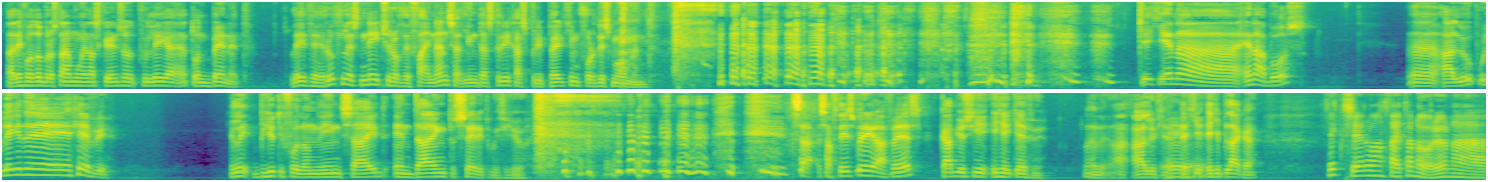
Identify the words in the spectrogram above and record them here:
Δηλαδή, έχω εδώ μπροστά μου ένα screenshot που λέει για τον Bennett. Λέει The ruthless nature of the financial industry has prepared him for this moment. και έχει ένα, ένα boss ε, αλλού που λέγεται Heavy. Και λέει Beautiful on the inside and dying to share it with you σε, σε αυτές τις περιγραφές κάποιος είχε κέφι. Δηλαδή, αλήθεια, ε, έχει, έχει πλάκα. Δεν ξέρω αν θα ήταν ωραίο να,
